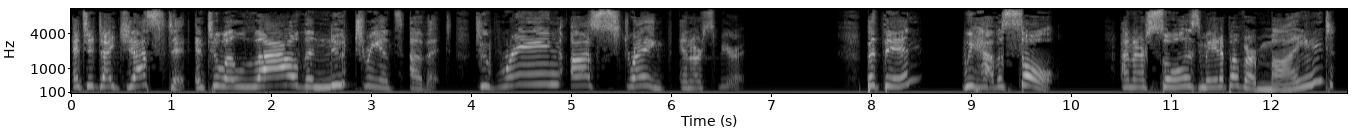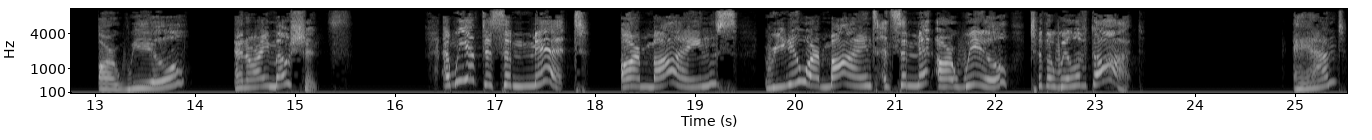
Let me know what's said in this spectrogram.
and to digest it and to allow the nutrients of it to bring us strength in our spirit. But then we have a soul and our soul is made up of our mind, our will, and our emotions. And we have to submit our minds, renew our minds, and submit our will to the will of God. And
